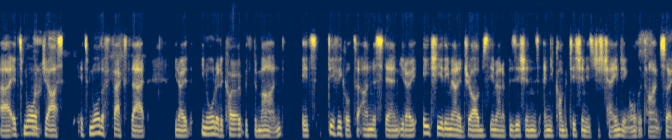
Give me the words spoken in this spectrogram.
Uh, it's more no. just it's more the fact that you know in order to cope with demand it's difficult to understand you know each year the amount of jobs the amount of positions and your competition is just changing all the time. So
